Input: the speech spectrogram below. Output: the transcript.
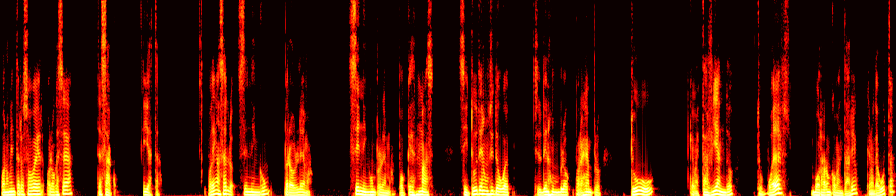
o no me interesó ver o lo que sea, te saco. Y ya está. Pueden hacerlo sin ningún problema. Sin ningún problema. Porque es más, si tú tienes un sitio web, si tú tienes un blog, por ejemplo, tú que me estás viendo, tú puedes borrar un comentario que no te gusta,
